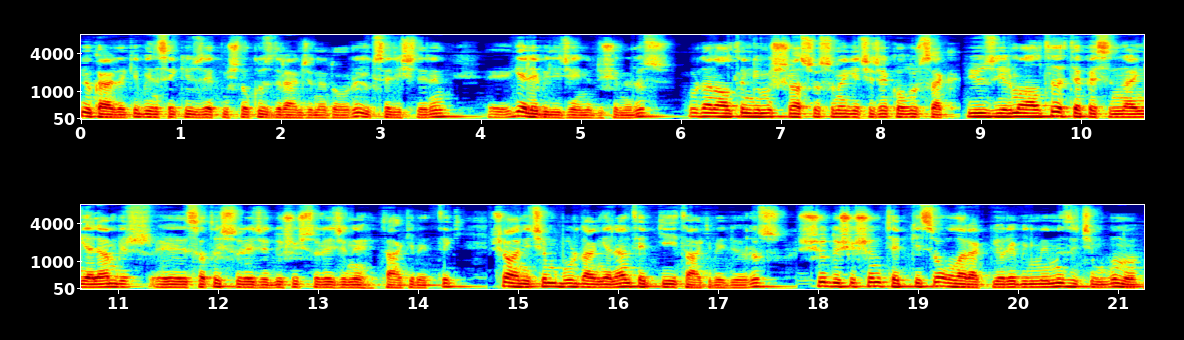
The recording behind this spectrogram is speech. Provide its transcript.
yukarıdaki 1879 direncine doğru yükselişlerin e, gelebileceğini düşünürüz. Buradan altın gümüş rasyosuna geçecek olursak 126 tepesinden gelen bir e, satış süreci, düşüş sürecini takip ettik. Şu an için buradan gelen tepkiyi takip ediyoruz. Şu düşüşün tepkisi olarak görebilmemiz için bunu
